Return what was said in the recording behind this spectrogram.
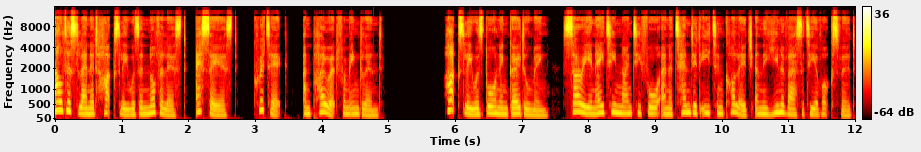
Aldous Leonard Huxley was a novelist, essayist, critic, and poet from England. Huxley was born in Godalming, Surrey in 1894 and attended Eton College and the University of Oxford.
